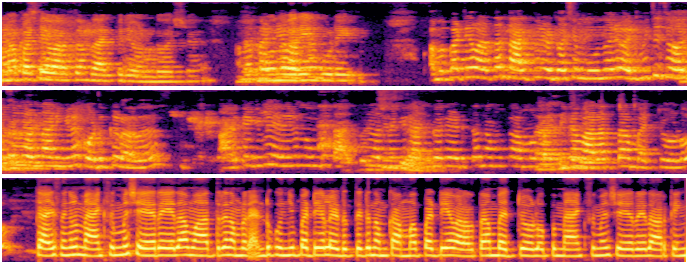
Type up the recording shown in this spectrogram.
അമ്മപ്പട്ടിയെ വളർത്താൻ താല്പര്യമുണ്ട് പക്ഷെ മൂന്നുപേരെയും കൂടി അമ്മപ്പട്ടിയെ വളർത്താൻ താല്പര്യമുണ്ട് പക്ഷെ മൂന്നുപേരും ഒരുമിച്ച് ചോദിച്ചത് കൊണ്ടാണ് ഇങ്ങനെ കൊടുക്കണത്. ആർക്കെങ്കിലും ഇതിനു മുമ്പ് താല്പര്യം ഉണ്ടെങ്കിൽ രണ്ടുപേരും എടുത്താൽ നമുക്ക് അമ്മപ്പട്ടിനെ വളർത്താൻ പറ്റുള്ളൂ. ഗൈസ് നിങ്ങൾ മാക്സിമം ഷെയർ ചെയ്താൽ മാത്രമേ നമ്മൾ രണ്ട് കുഞ്ഞു പട്ടികളെ എടുത്തിട്ട് നമുക്ക് അമ്മപ്പട്ടിയെ വളർത്താൻ പറ്റുള്ളൂ. അപ്പോൾ മാക്സിമം ഷെയർ ചെയ്ത് ആർക്കെങ്കിലും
